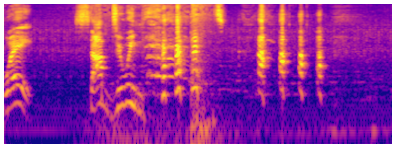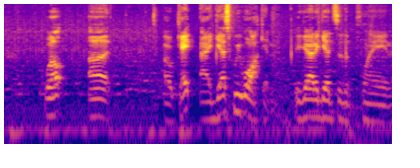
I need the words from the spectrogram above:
wait? Stop doing that. well, uh, okay. I guess we walking. We gotta get to the plane.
